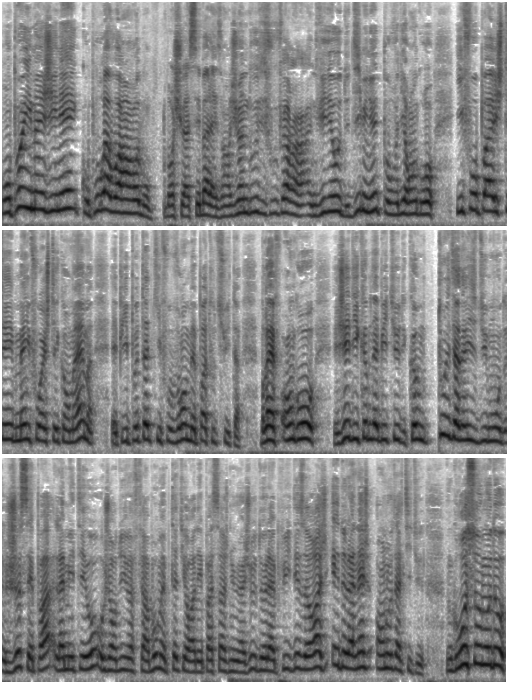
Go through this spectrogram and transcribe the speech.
on peut imaginer qu'on pourrait avoir un rebond. Bon, je suis assez balèze. Hein. Je viens de vous faire une vidéo de 10 minutes pour vous dire en gros, il faut pas acheter, mais il faut acheter quand même. Et puis peut-être qu'il faut vendre, mais pas tout de suite. Bref, en gros, j'ai dit comme d'habitude, comme tous les analystes du monde, je sais pas. La météo aujourd'hui va faire beau, mais peut-être il y aura des passages nuageux, de la pluie, des orages et de la neige en haute altitude. Grosso modo,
